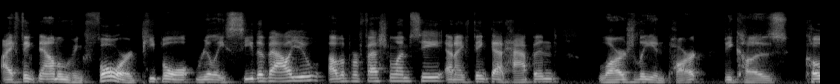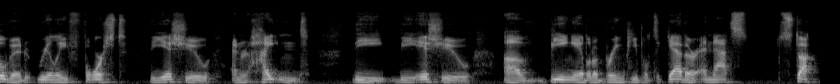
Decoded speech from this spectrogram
I think now moving forward, people really see the value of a professional MC, and I think that happened largely in part because COVID really forced the issue and heightened the the issue of being able to bring people together, and that's stuck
